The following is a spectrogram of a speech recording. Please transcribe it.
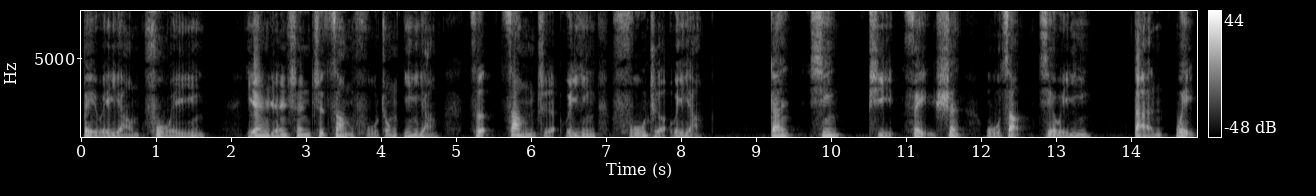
背为阳，腹为阴。言人身之脏腑中阴阳，则脏者为阴，腑者为阳。肝、心、脾、肺、肾五脏皆为阴，胆、胃、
